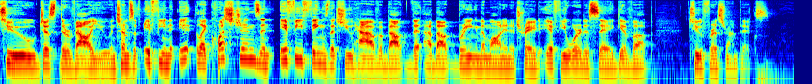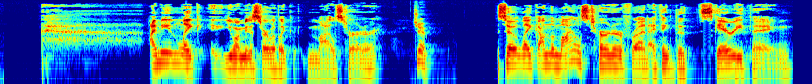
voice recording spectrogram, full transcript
to just their value in terms of iffy like questions and iffy things that you have about the, about bringing them on in a trade if you were to say give up two first round picks i mean like you want me to start with like myles turner Sure. So, like on the Myles Turner front, I think the scary thing,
